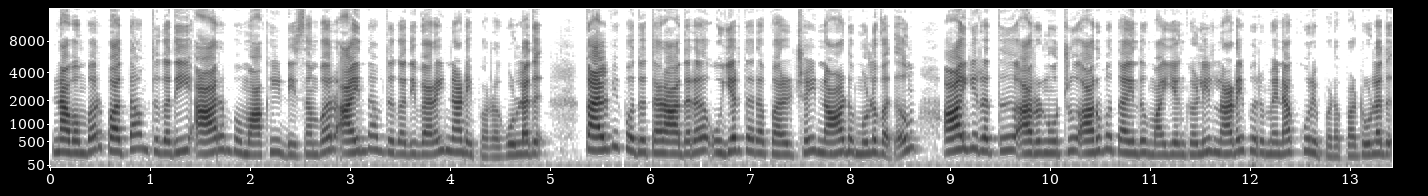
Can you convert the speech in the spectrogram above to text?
நவம்பர் பத்தாம் தேதி ஆரம்பமாகி டிசம்பர் ஐந்தாம் தேதி வரை நடைபெறவுள்ளது. கல்வி பொதுத்தராதர உயர்தர பரீட்சை நாடு முழுவதும் ஆயிரத்து அறுநூற்று அறுபத்தைந்து மையங்களில் நடைபெறும் என குறிப்பிடப்பட்டுள்ளது.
